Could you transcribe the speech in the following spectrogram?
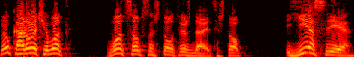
Ну, короче, вот, вот, собственно, что утверждается, что если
